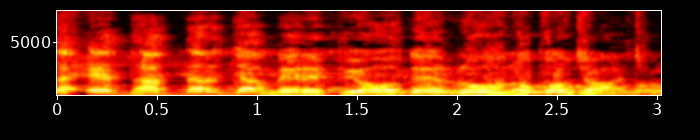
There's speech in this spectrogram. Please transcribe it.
तो एदा दर्जा मेरे प्यो दे रूह नु पहुँचा। दो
